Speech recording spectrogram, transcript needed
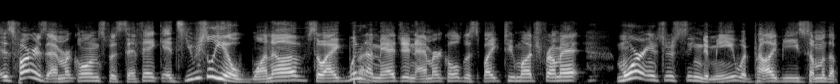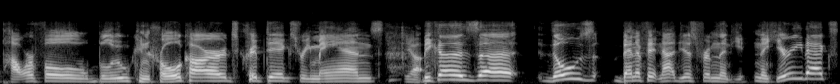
As far as Emrakul in specific, it's usually a one of, so I wouldn't right. imagine Emrakul to spike too much from it. More interesting to me would probably be some of the powerful blue control cards, cryptics, remands, yeah. because uh, those benefit not just from the Nahiri decks,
